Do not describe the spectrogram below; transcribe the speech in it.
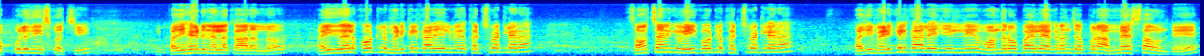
అప్పులు తీసుకొచ్చి పదిహేడు నెలల కాలంలో ఐదు వేల కోట్లు మెడికల్ కాలేజీల మీద ఖర్చు పెట్టలేరా? సంవత్సరానికి వెయ్యి కోట్లు ఖర్చు పెట్టలేరా? పది మెడికల్ కాలేజీలని వంద రూపాయలు ఎకరం చొప్పున అమ్మేస్తూ ఉంటే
